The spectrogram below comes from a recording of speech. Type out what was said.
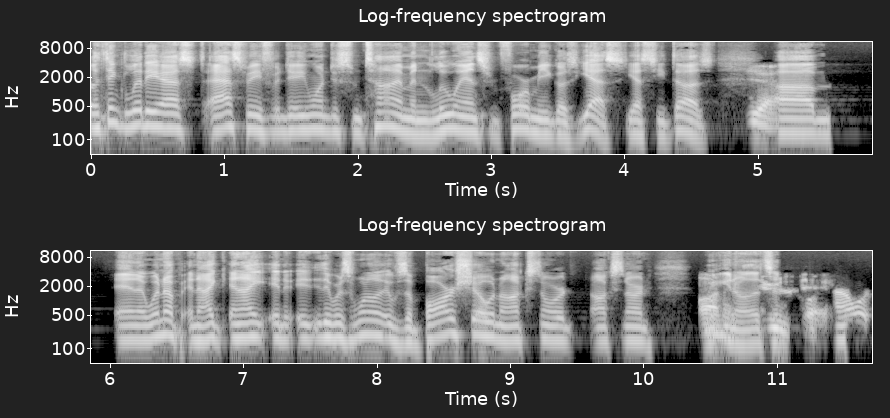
I, I think Lydia asked asked me if do you want to do some time, and Lou answered for me. He goes, yes, yes, he does. yeah, Um, and I went up, and I and I and it, there was one. Of, it was a bar show in Oxnard, Oxnard. on you know, that's an hour.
